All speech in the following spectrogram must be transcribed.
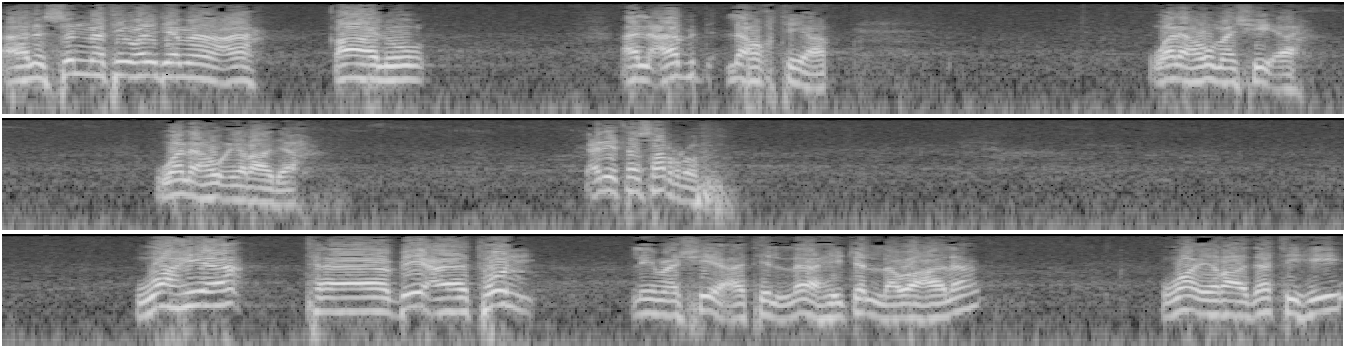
أهل السنة والجماعة قالوا العبد له اختيار وله مشيئة وله إرادة يعني تصرف. وهي تابعه لمشيئة الله جل وعلا وإرادته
